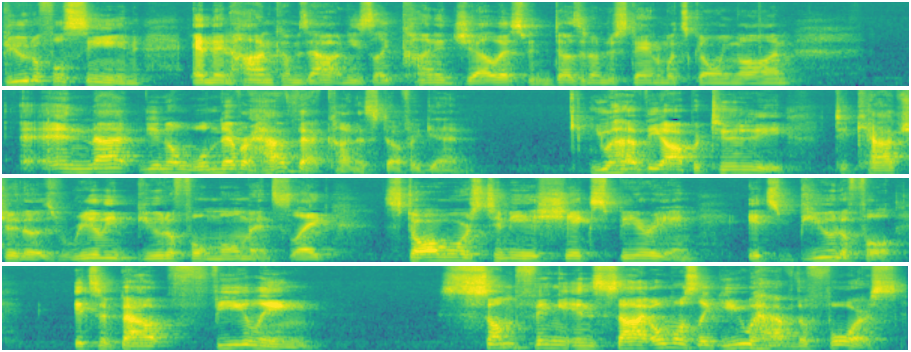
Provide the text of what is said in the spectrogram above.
beautiful scene and then Han comes out and he's like kind of jealous and doesn't understand what's going on. And that, you know, we'll never have that kind of stuff again you have the opportunity to capture those really beautiful moments. Like Star Wars to me is Shakespearean. It's beautiful. It's about feeling something inside, almost like you have the force.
